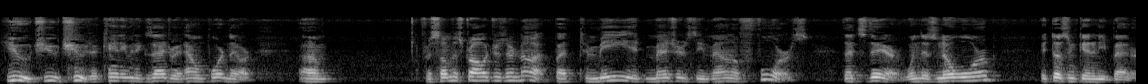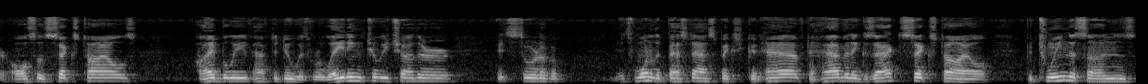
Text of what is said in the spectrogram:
Huge, huge, huge. I can't even exaggerate how important they are. Um, for some astrologers, they're not, but to me, it measures the amount of force that's there. When there's no orb, it doesn't get any better. Also, sextiles, I believe, have to do with relating to each other. It's sort of a, it's one of the best aspects you can have. To have an exact sextile between the suns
